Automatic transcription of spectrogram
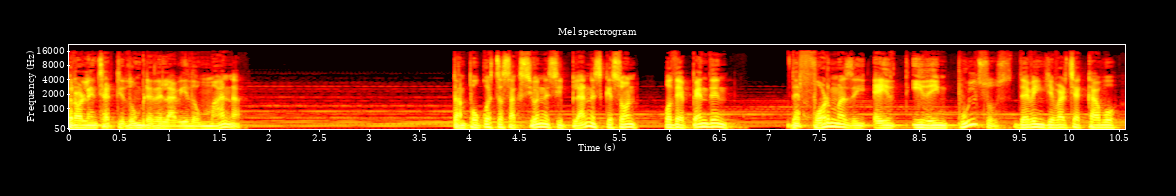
Pero la incertidumbre de la vida humana Tampoco estas acciones y planes que son o dependen de formas e, y de impulsos deben llevarse a cabo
